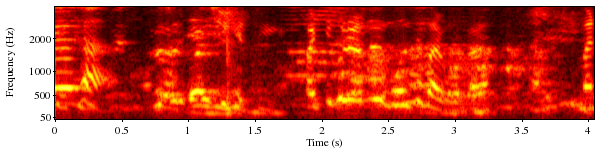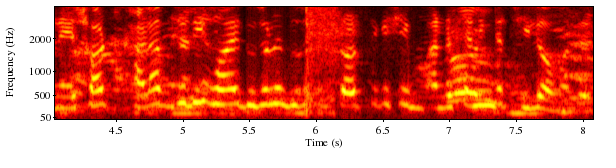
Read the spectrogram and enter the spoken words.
শেখা? প্রচুর কিছু শিখেছি। পার্টিকুলার ভাবে বলতে পারব না। মানে শর্ট খারাপ যদি হয় দুজনের দুজনের তরফ থেকে সেই আন্ডারস্ট্যান্ডিংটা ছিল আমাদের।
